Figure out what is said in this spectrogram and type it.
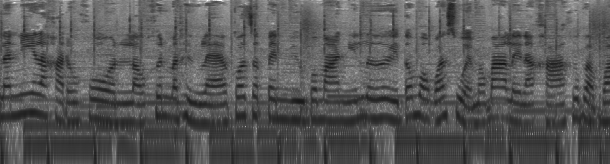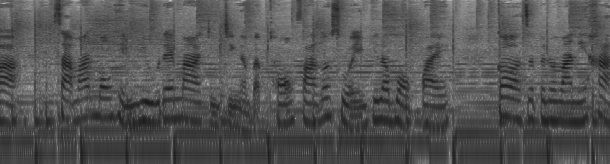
และนี่แหละค่ะทุกคนเราขึ้นมาถึงแล้วก็จะเป็นวิวประมาณนี้เลย ต้องบอกว่าสวยมากๆเลยนะคะ คือแบบว่า สามารถมองเห็นวิวได้มากจริงๆอะแบบท้องฟ้าก็สวยอย่างที่เราบอกไป ก็จะเป็นประมาณนี้ค่ะ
